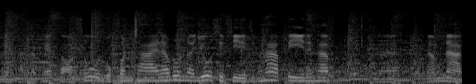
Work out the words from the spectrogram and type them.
แข่งขันประเภทต่อสู้บุคคลชายนะรุ่นอายุ 14-15 ปีนะครับนะน้ำหนัก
